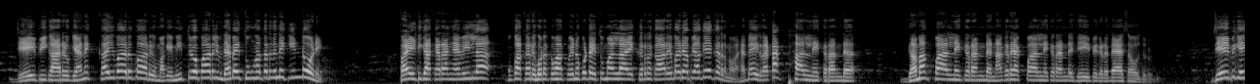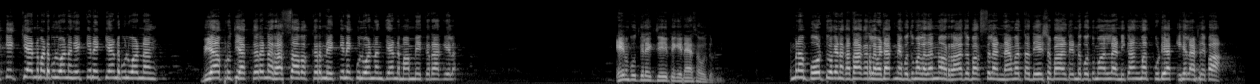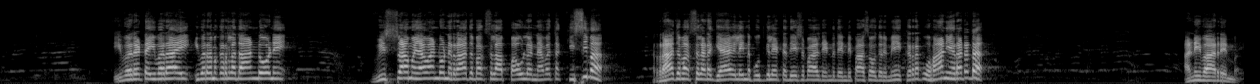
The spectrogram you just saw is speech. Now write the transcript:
ජේපි කාරයෝ කියන්නේ කයිවාරුකාරයෝ මගේ මිත්‍රයෝ පාර්ලිමේන්ත හැබැයි තුන් හතර දෙනෙක් ඉන්න ඕනේ. ෆයිල් ටිකක් අරන් ඇවිල්ලා මොකක් හරි හොරකමක් වෙනකොට එතුමන්ලා ඒ කරන කාර්යභාරය අපි අගය කරනවා. හැබැයි රටක් පාලනය කරන්න, ගමක් පාලනය කරන්න, නගරයක් පාලනය කරන්න ජේපී එකට බෑ සහෝදරනි. ජේපී එකෙක් කියන්න මට පුළුවන් නම් එක්කෙනෙක් කියන්න පුළුවන් නම් ව්‍යාපෘතියක් කරන රස්සාවක් කරන එක්කෙනෙක් පුළුවන් නම් කියන්න මම මේ කරා කියලා. එහෙම පුද්ගලෙක් ජේපී එකේ නෑ සහෝදරනි. එමුනම් පොට්ටුව ගැන කතා කරලා වැඩක් නෑ. ඔබතුමාලා දන්නවා රාජපක්ෂලා නැවත දේශපාලනයට එන්න ඔබතුමාලා නිකන්වත් කුඩයක් ඉහළට එපා. ඉවරට ඉවරයි ඉවරම කරලා දාන්න ඕනේ. විශ්‍රාම යවන්න ඕනේ රාජපක්ෂලා පවුල නැවත කිසිම රාජපක්ෂලාට ගෑවිලා ඉන්න පුද්ගලයෙක්ට දේශපාලනයට එන්න දෙන්න එපා සහෝදරේ මේ කරපු හානිය රටට අනිවාර්යයෙන්ම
